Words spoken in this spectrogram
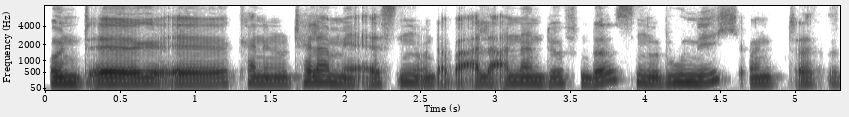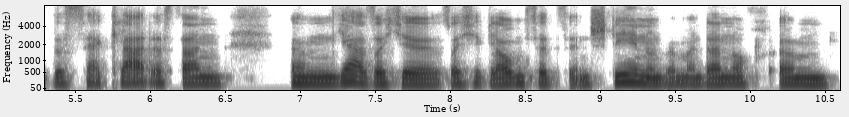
und äh, äh, keine Nutella mehr essen und aber alle anderen dürfen das, nur du nicht. Und das, das ist ja klar, dass dann ähm, ja solche, solche Glaubenssätze entstehen. Und wenn man dann noch ähm,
